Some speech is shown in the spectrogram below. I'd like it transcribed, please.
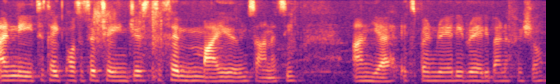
I need to take positive changes to for my own sanity. And yeah it's been really really beneficial.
